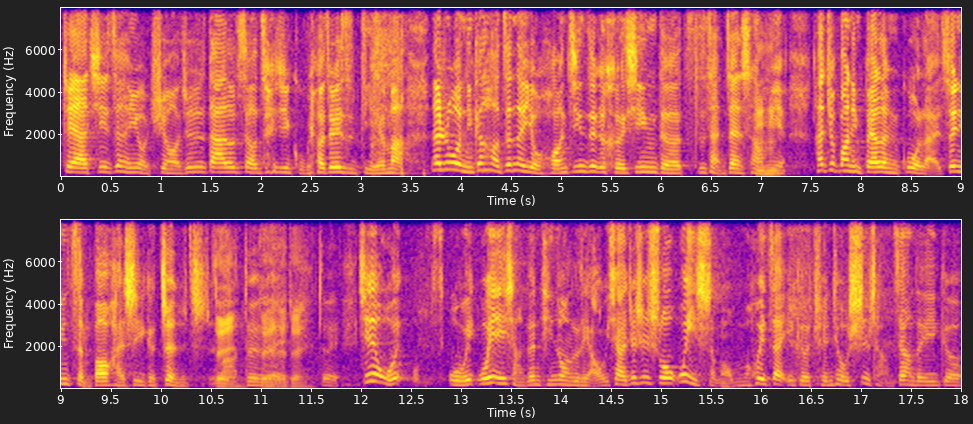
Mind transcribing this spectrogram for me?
对啊，其实这很有趣哦，就是大家都知道最近股票就一直跌嘛。那如果你刚好真的有黄金这个核心的资产在上面，它就帮你 balance 过来，所以你整包还是一个正值嘛，对不对？对对对。其实我我我也想跟听众聊一下，就是说为什么我们会在一个全球市场这样的一个。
